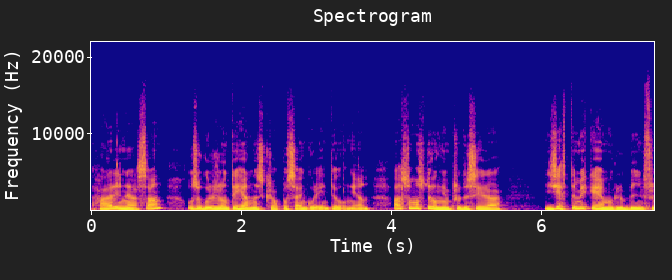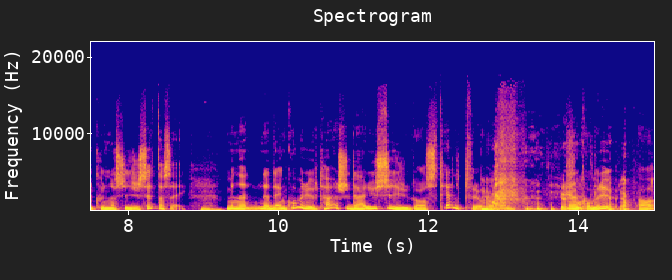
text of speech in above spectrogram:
här i näsan och så går det runt i hennes kropp och sen går det in till ungen. Alltså måste ungen producera jättemycket hemoglobin för att kunna syresätta sig. Men när, när den kommer ut här så det här är ju syrgastält för ungen. när den kommer ut. Ja.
